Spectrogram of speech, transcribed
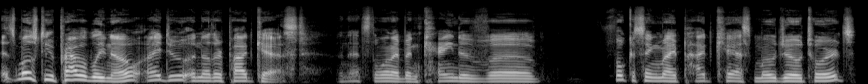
as most of you probably know, I do another podcast, and that's the one I've been kind of uh, focusing my podcast mojo towards.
